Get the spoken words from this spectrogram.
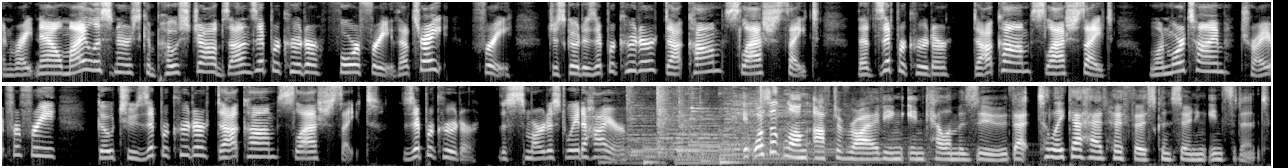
And right now, my listeners can post jobs on ZipRecruiter for free. That's right, free. Just go to ziprecruiter.com slash site. That's ziprecruiter.com slash site. One more time, try it for free. Go to ziprecruiter.com slash site. ZipRecruiter, the smartest way to hire. It wasn't long after arriving in Kalamazoo that Teleka had her first concerning incident.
